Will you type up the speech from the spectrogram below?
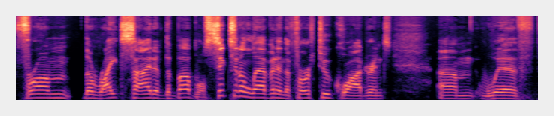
from the right side of the bubble. Six and eleven in the first two quadrants, um, with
